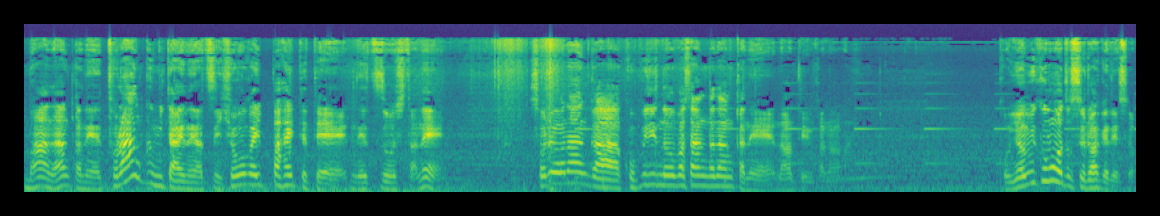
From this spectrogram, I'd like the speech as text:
まあなんかね、トランクみたいなやつに票がいっぱい入ってて、捏造したね。それをなんか、黒人のおばさんがなんかね、なんていうかな。こう読み込もうとするわけですよ。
